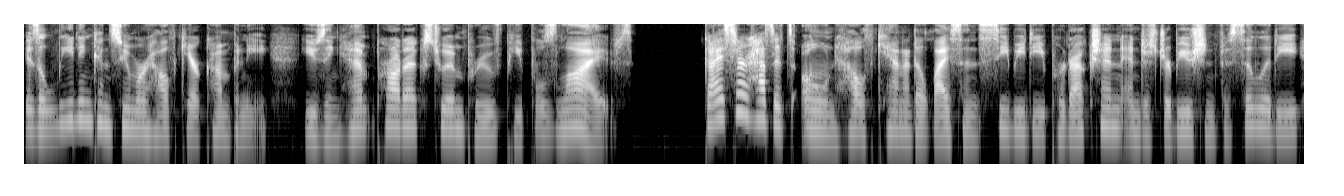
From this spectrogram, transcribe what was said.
is a leading consumer healthcare company using hemp products to improve people's lives. Geyser has its own Health Canada licensed CBD production and distribution facility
